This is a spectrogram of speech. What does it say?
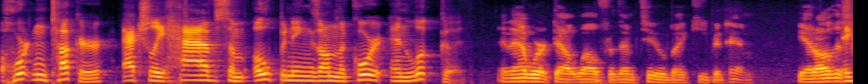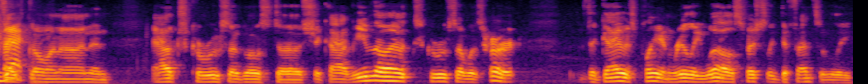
Horton Tucker actually have some openings on the court and look good. And that worked out well for them too by keeping him. He had all this exactly. hype going on, and Alex Caruso goes to Chicago. Even though Alex Caruso was hurt, the guy was playing really well, especially defensively.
